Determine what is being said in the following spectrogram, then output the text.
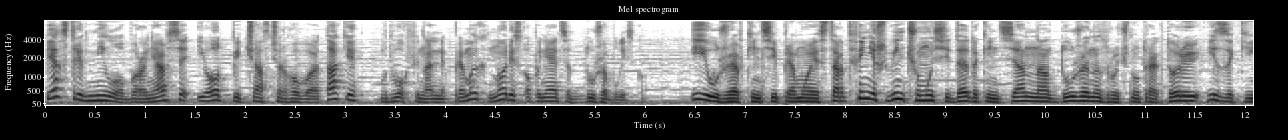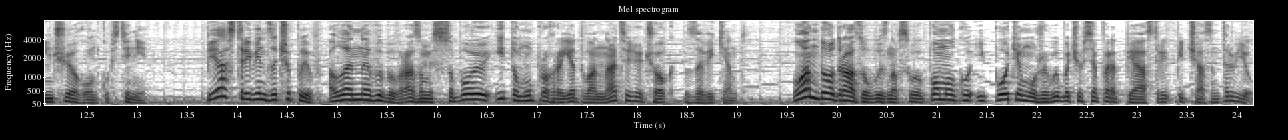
Піастрі вміло оборонявся, і от під час чергової атаки в двох фінальних прямих Норріс опиняється дуже близько. І уже в кінці прямої старт-фініш він чомусь йде до кінця на дуже незручну траєкторію і закінчує гонку в стіні. Піастрі він зачепив, але не вибив разом із собою і тому програє 12 очок за вікенд. Ландо одразу визнав свою помилку і потім уже вибачився перед Піастрі під час інтерв'ю.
